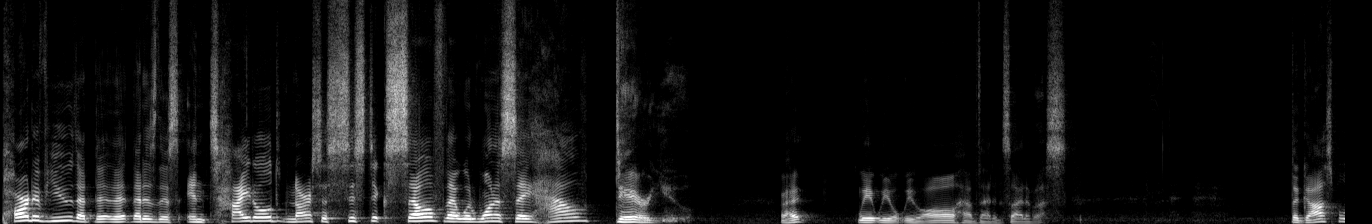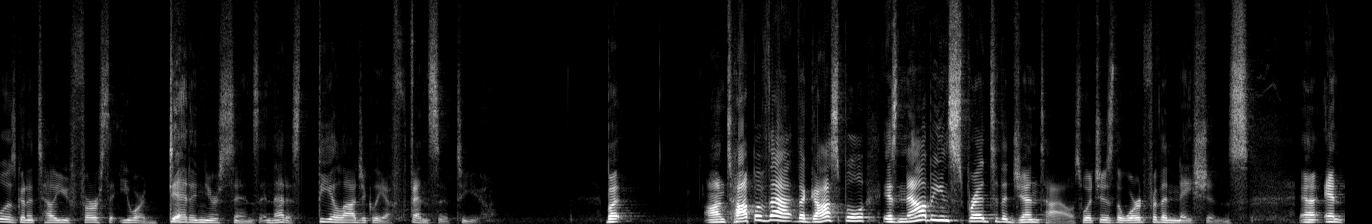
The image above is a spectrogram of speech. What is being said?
part of you that, that, that is this entitled, narcissistic self that would want to say, How dare you? Right? We, we, we all have that inside of us. The gospel is going to tell you first that you are dead in your sins, and that is theologically offensive to you. But on top of that, the gospel is now being spread to the Gentiles, which is the word for the nations. And, and,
